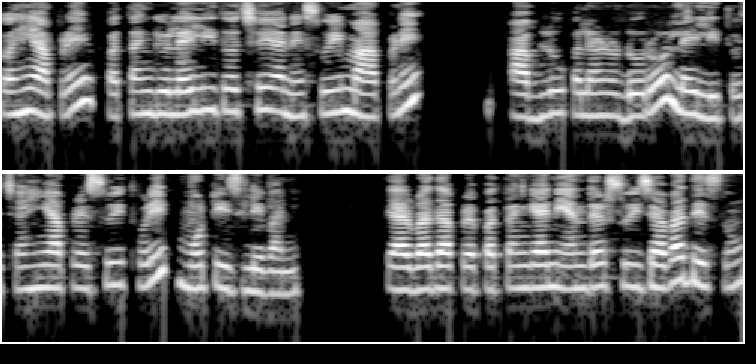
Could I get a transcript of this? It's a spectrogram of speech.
તો અહીં આપણે પતંગિયો લઈ લીધો છે અને સૂઈમાં આપણે આ બ્લુ કલરનો ડોરો લઈ લીધો છે. અહીં આપણે સૂઈ થોડીક મોટી જ લેવાની. ત્યારબાદ આપણે પતંગિયાની અંદર સૂઈ જવા દઈશું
